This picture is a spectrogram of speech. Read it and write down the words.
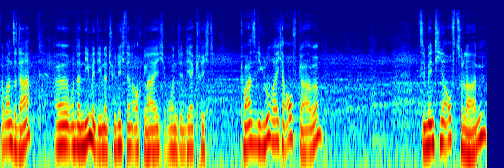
Da waren sie da. Äh, und dann nehmen wir den natürlich dann auch gleich. Und der kriegt quasi die glorreiche Aufgabe, Zement hier aufzuladen.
